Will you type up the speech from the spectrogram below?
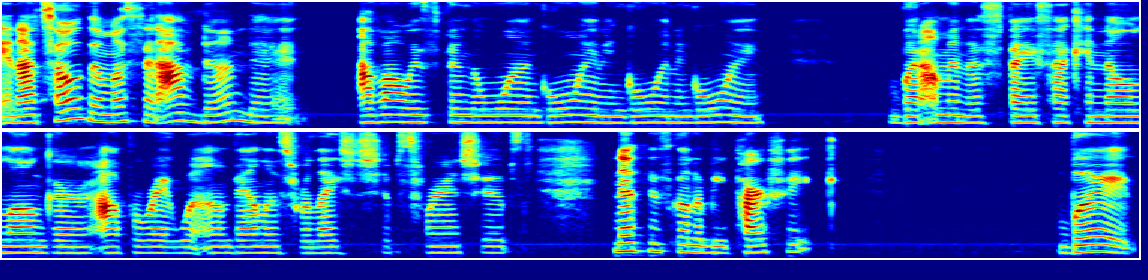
And I told them, I said, I've done that. I've always been the one going and going and going. But I'm in a space I can no longer operate with unbalanced relationships, friendships. Nothing's going to be perfect. But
